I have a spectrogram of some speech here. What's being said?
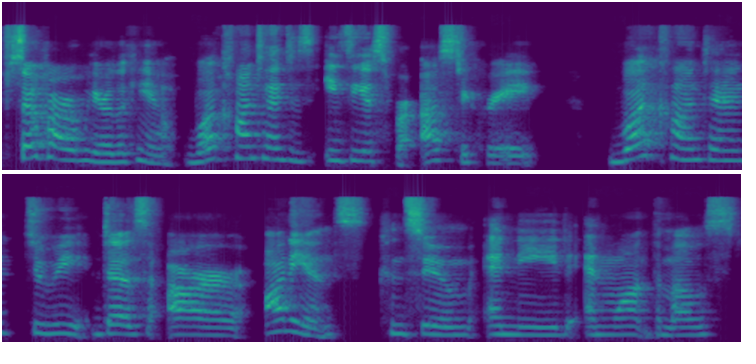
so far we are looking at what content is easiest for us to create what content do we does our audience consume and need and want the most.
